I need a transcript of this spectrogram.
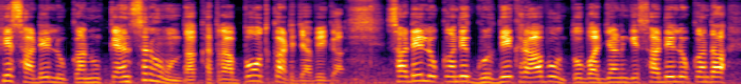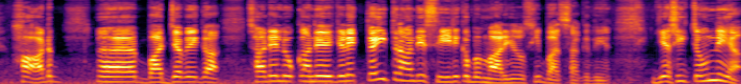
ਫਿਰ ਸਾਡੇ ਲੋਕਾਂ ਨੂੰ ਕੈਂਸਰ ਹੋਣ ਦਾ ਖਤਰਾ ਬਹੁਤ ਘਟ ਜਾਵੇਗਾ। ਸਾਡੇ ਲੋਕਾਂ ਦੇ ਗੁਰਦੇ ਖਰਾਬ ਹੋਣ ਤੋਂ ਬਚ ਜਾਣਗੇ, ਸਾਡੇ ਲੋਕਾਂ ਦਾ ਹਾਰਟ ਬਚ ਜਾਵੇਗਾ। ਸਾਡੇ ਲੋਕਾਂ ਦੇ ਜਿਹੜੇ ਕਈ ਤਰ੍ਹਾਂ ਦੇ ਸਰੀਰਕ ਬਿਮਾਰੀਆਂ ਤੋਂ ਅਸੀਂ ਬਚ ਸਕਦੇ ਹਾਂ। ਜੇ ਅਸੀਂ ਚਾਹੁੰਦੇ ਹਾਂ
